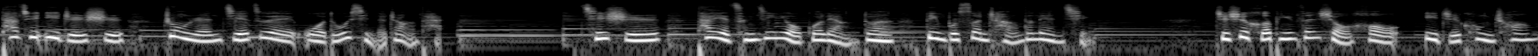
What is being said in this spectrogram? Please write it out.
她却一直是众人皆醉我独醒的状态。其实，他也曾经有过两段并不算长的恋情，只是和平分手后一直空窗。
